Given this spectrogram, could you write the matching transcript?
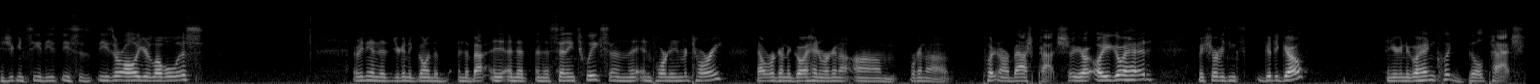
As you can see, these these, is, these are all your level lists. Everything that you're going to go in the in the, in the in the setting tweaks and the import inventory that we're going to go ahead and we're going to um we're going to put in our bash patch. So you oh you go ahead, make sure everything's good to go, and you're going to go ahead and click build patch.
